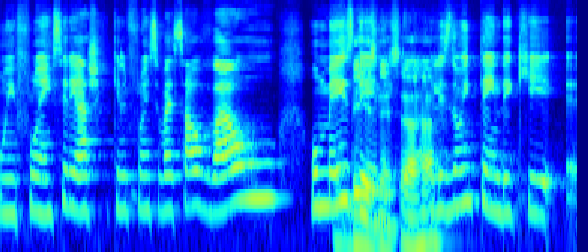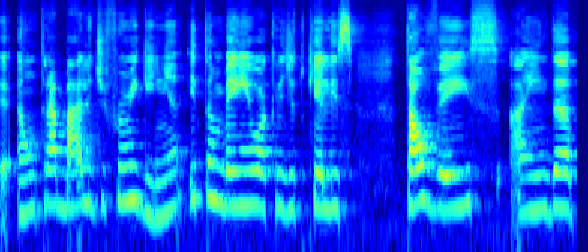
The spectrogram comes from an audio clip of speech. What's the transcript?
um influencer e acham que aquele influencer vai salvar o, o mês O business, dele. aham. Eles não entendem que é é um trabalho de formiguinha. E também eu acredito que eles, talvez, ainda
